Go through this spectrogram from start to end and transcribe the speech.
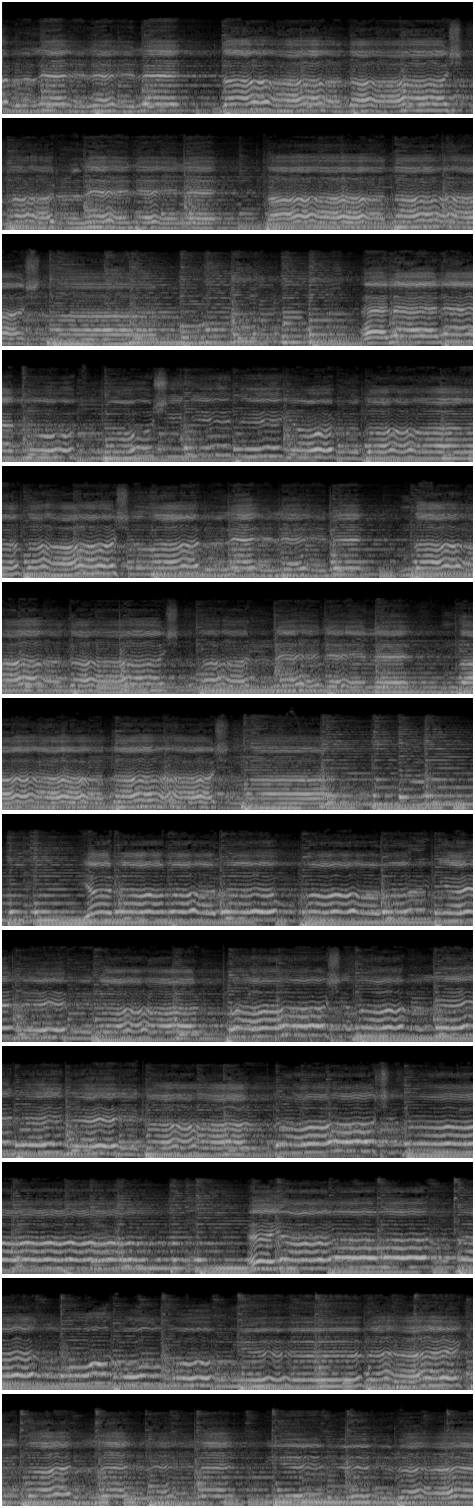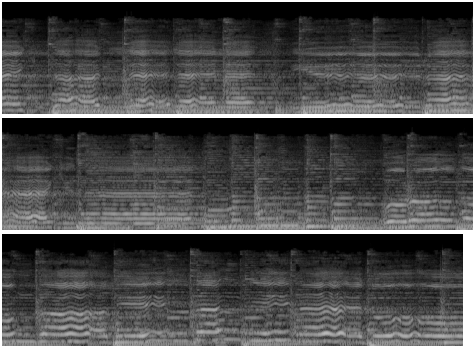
var le le le dadaş var le le le dadaşlar El ele tutmuş gidiyor dadaşlar Le le le yürekten Vuruldum da dilden dile duyuldum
